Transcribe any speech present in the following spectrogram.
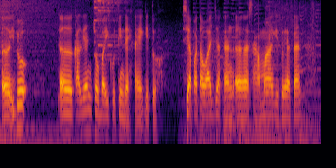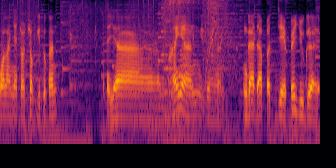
Uh, itu uh, kalian coba ikutin deh kayak gitu. Siapa tahu aja kan uh, sama gitu ya kan polanya cocok gitu kan. Ya lumayan gitu kan. Nggak dapat JP juga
